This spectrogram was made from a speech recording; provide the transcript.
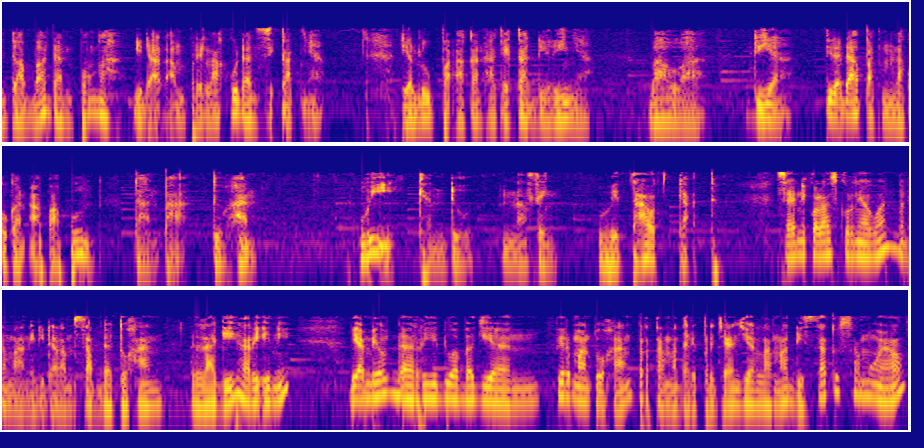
gegabah dan pongah di dalam perilaku dan sikapnya. Dia lupa akan hakikat dirinya bahwa dia tidak dapat melakukan apa pun tanpa Tuhan. We can do nothing without God. Saya Nikolas Kurniawan menemani di dalam Sabda Tuhan lagi hari ini diambil dari dua bagian firman Tuhan. Pertama dari perjanjian lama di 1 Samuel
